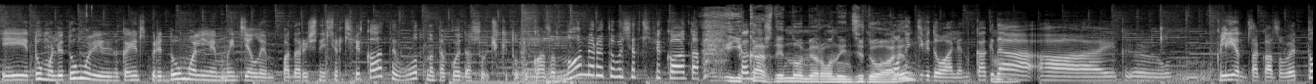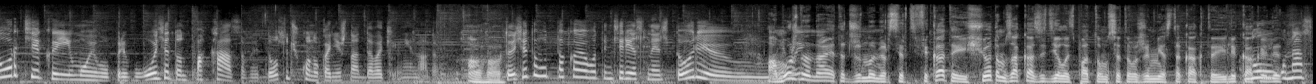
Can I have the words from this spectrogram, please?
И думали-думали, и наконец придумали, мы делаем подарочные сертификаты вот на такой досочке. Тут указан номер этого сертификата. И как... каждый номер, он индивидуален? Он индивидуален. Когда угу. а, клиент заказывает тортик, и ему его привозят, он показывает досочку, ну, конечно, отдавать ее не надо. Ага. То есть это вот такая вот интересная история. А Вы... можно на этот же номер сертификата еще там заказы делать потом с этого же места как-то или как? Ну, или... у нас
